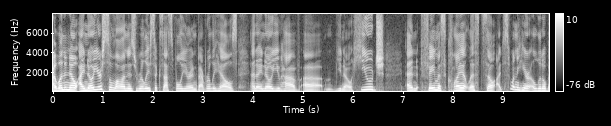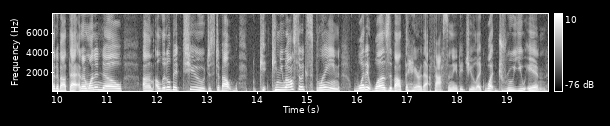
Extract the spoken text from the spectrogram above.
I want to know. I know your salon is really successful. You're in Beverly Hills, and I know you have, uh, you know, huge and famous client list. So I just want to hear a little bit about that, and I want to know um, a little bit too, just about. Can, can you also explain what it was about the hair that fascinated you? Like, what drew you in?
